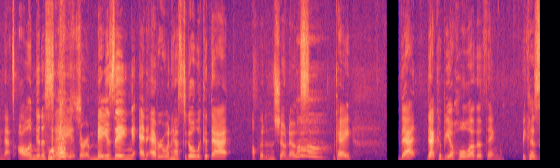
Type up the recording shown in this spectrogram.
and that's all i'm gonna say What? they're amazing and everyone has to go look at that i'll put it in the show notes okay that that could be a whole other thing because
